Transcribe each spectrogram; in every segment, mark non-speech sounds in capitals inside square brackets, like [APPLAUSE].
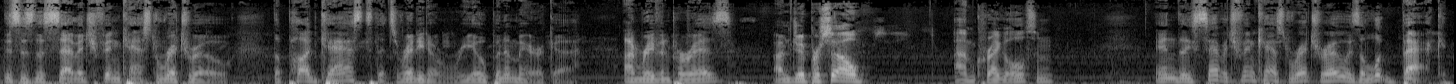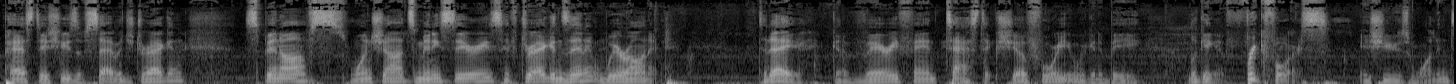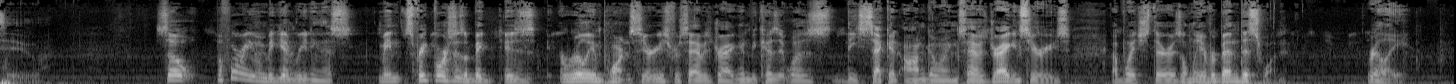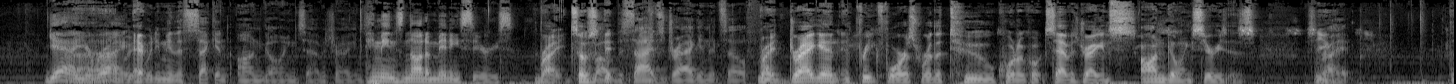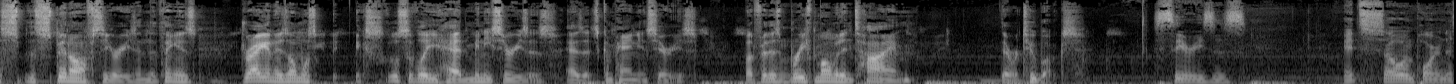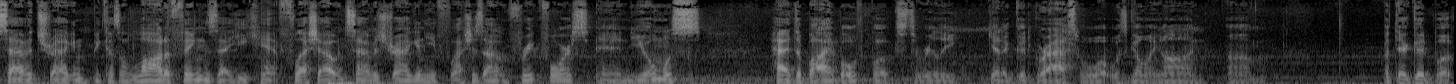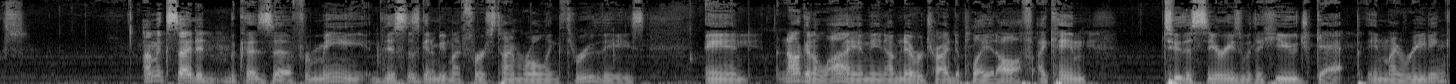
This is the Savage Fincast Retro, the podcast that's ready to reopen America. I'm Raven Perez, I'm Jim Purcell. I'm Craig Olson. and the Savage Fincast Retro is a look back at past issues of Savage Dragon, spin offs, one shots, miniseries. If Dragon's in it, we're on it. Today, got a very fantastic show for you. We're going to be looking at Freak Force, issues 1 and 2. So, before we even begin reading this, I mean, Freak Force is a big is a really important series for Savage Dragon because it was the second ongoing Savage Dragon series, of which there has only ever been this one. Really. Yeah, you're uh, What, right. what do you mean the second ongoing Savage Dragon? He means not a mini series. Right. So Well, it- besides Dragon itself. Right, Dragon and Freak Force were the two quote unquote Savage Dragon ongoing series. So you, Right. the the spin off series, and the thing is, Dragon has almost exclusively had miniseries as its companion series, but for this brief moment in time, there were two books. Series It's so important to Savage Dragon because a lot of things that he can't flesh out in Savage Dragon, he fleshes out in Freak Force, and you almost had to buy both books to really get a good grasp of what was going on. Um, but they're good books. I'm excited because uh, for me, this is going to be my first time rolling through these, and not going to lie, I mean, I've never tried to play it off. I came to the series with a huge gap in my reading,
